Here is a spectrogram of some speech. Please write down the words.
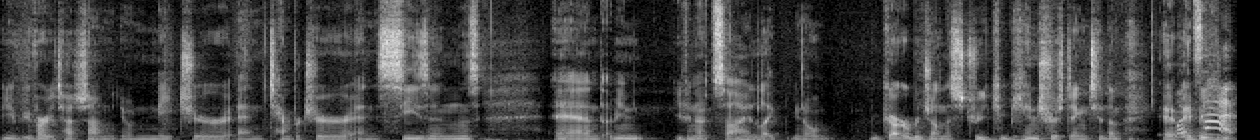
you've, you've already touched on you know nature and temperature and seasons and i mean even outside like you know garbage on the street can be interesting to them Uh, What's you- that?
